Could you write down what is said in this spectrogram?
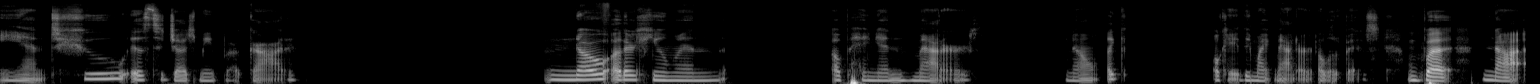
And who is to judge me but God? No other human opinion matters. You know, like, okay, they might matter a little bit, but not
